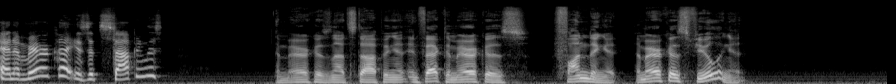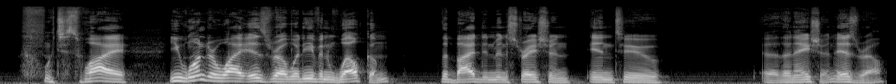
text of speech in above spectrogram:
and America, is it stopping this? America is not stopping it. In fact, America is funding it. America is fueling it. Which is why you wonder why Israel would even welcome the Biden administration into uh, the nation, Israel.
